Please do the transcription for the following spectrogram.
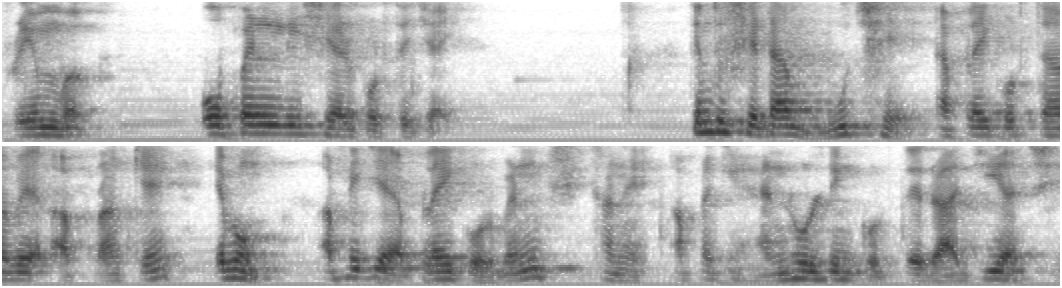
ফ্রেমওয়ার্ক ওপেনলি শেয়ার করতে চাই। কিন্তু সেটা বুঝে অ্যাপ্লাই করতে হবে আপনাকে এবং আপনি যে অ্যাপ্লাই করবেন সেখানে আপনাকে হ্যান্ড হোল্ডিং করতে রাজি আছে।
